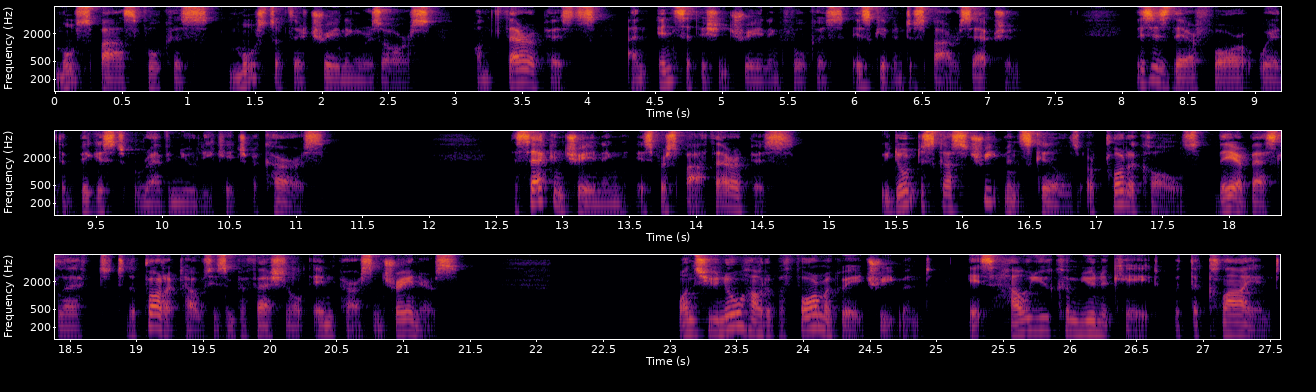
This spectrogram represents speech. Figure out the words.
most spas focus most of their training resource on therapists and insufficient training focus is given to spa reception. This is therefore where the biggest revenue leakage occurs. The second training is for spa therapists. We don't discuss treatment skills or protocols, they are best left to the product houses and professional in-person trainers. Once you know how to perform a great treatment, it's how you communicate with the client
